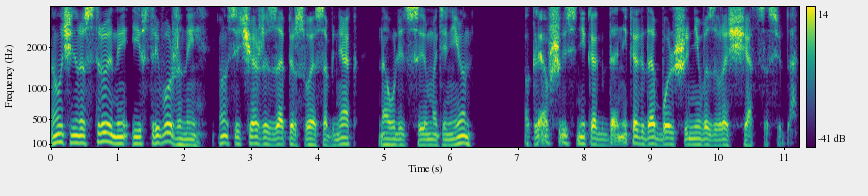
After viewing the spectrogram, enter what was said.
Но очень расстроенный и встревоженный, он сейчас же запер свой особняк на улице Матиньон, поклявшись никогда-никогда больше не возвращаться сюда.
